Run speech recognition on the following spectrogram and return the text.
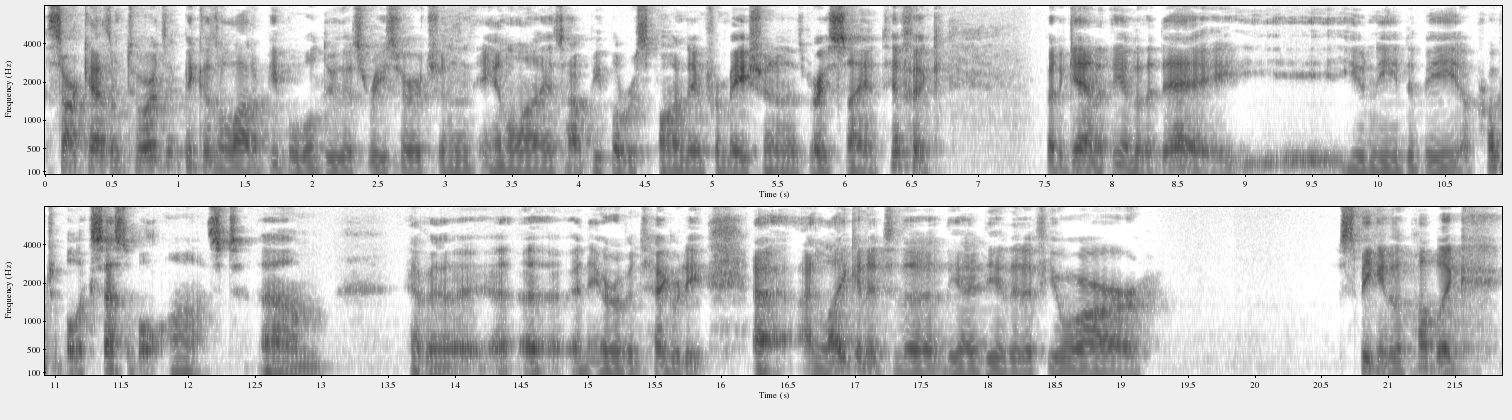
sarcasm towards it because a lot of people will do this research and analyze how people respond to information, and it's very scientific. But again, at the end of the day, you need to be approachable, accessible, honest. Um, have a, a, an air of integrity. Uh, I liken it to the the idea that if you are speaking to the public,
